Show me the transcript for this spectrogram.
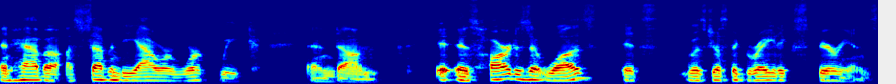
and have a, a 70 hour work week. And um, it, as hard as it was it was just a great experience.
